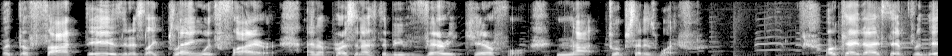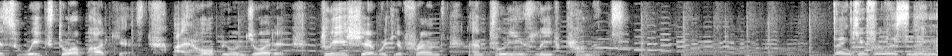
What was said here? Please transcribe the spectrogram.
But the fact is that it's like playing with fire, and a person has to be very careful not to upset his wife. Okay, that's it for this week's Torah podcast. I hope you enjoyed it. Please share it with your friends and please leave comments. Thank you for listening.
